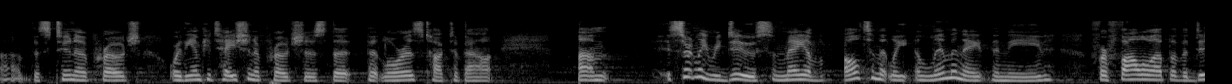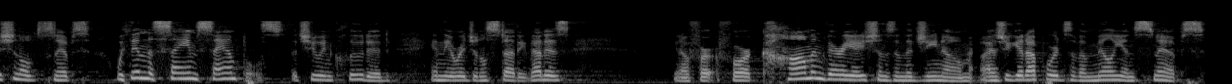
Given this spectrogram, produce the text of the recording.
uh, this tuna approach, or the imputation approaches that, that Laura's talked about, um, certainly reduce and may ultimately eliminate the need for follow-up of additional SNPs within the same samples that you included in the original study. That is, you know, for, for common variations in the genome, as you get upwards of a million SNPs,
